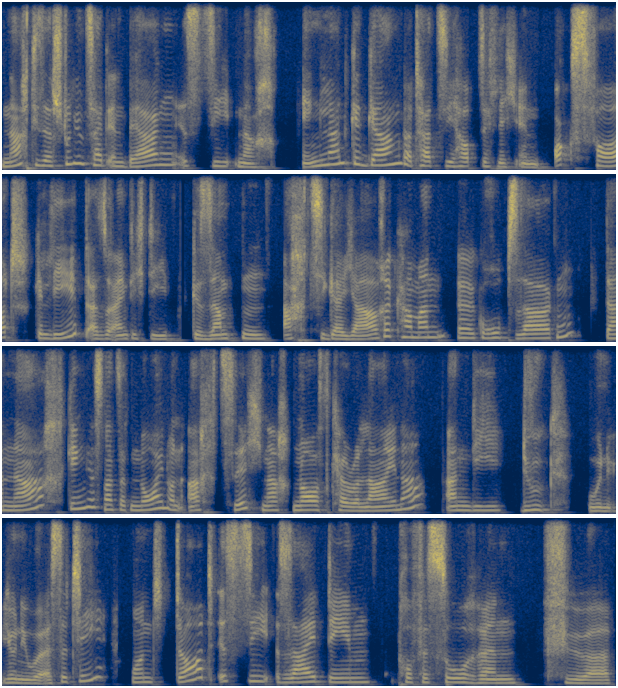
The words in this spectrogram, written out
Nach dieser Studienzeit in Bergen ist sie nach England gegangen. Dort hat sie hauptsächlich in Oxford gelebt, also eigentlich die gesamten 80er Jahre, kann man äh, grob sagen. Danach ging es 1989 nach North Carolina an die Duke University und dort ist sie seitdem Professorin für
